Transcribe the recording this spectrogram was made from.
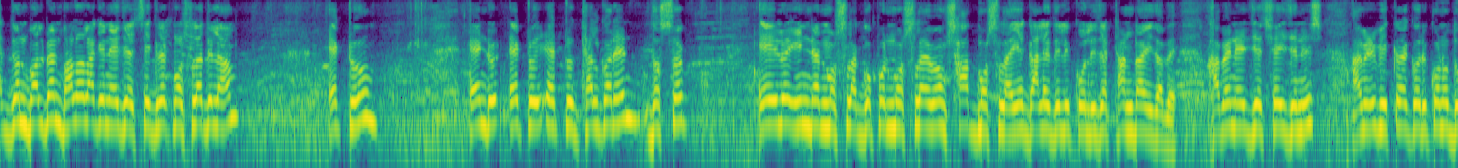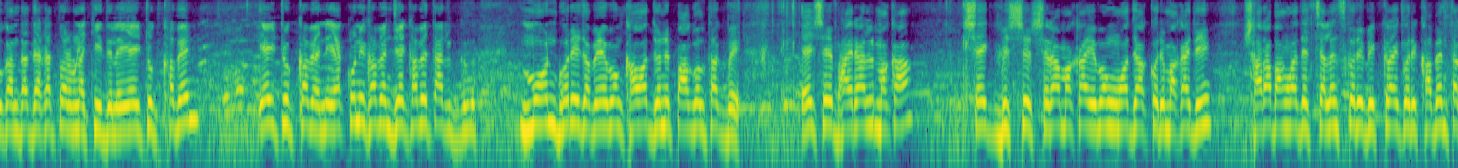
একজন বলবেন, ভালো লাগে না। এই যে সিগারেট মশলা দিলাম। একটু একটু একটু খেয়াল করেন, দর্শক। এই হলো ইন্ডিয়ান মশলা, গোপন মশলা এবং স্বাদ মশলা। এ গালে দিলে কলিজা ঠান্ডা হয়ে যাবে। খাবেন এই যে সেই জিনিস। আমি বিক্রয় করি, কোনো দোকানদার দেখাতে পারব না কি দিলে। এইটুক খাবেন এইটুক খাবেন, এখনই খাবেন, যে খাবে তার মন ভরে যাবে এবং খাওয়ার জন্য পাগল থাকবে। এই সেই ভাইরাল মাখা সেই বিশ্বের সেরা মাখা এবং মজা করে মাখাই দিই। সারা বাংলাদেশ চ্যালেঞ্জ করে বিক্রয় করে, খাবেন তা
